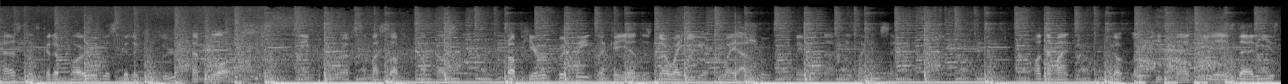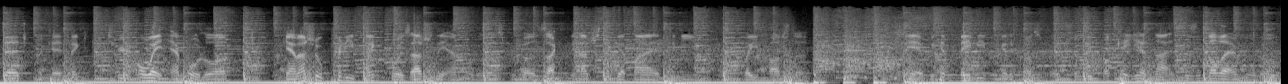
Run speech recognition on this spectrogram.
chest. Let's get a bow, let's get a glue, and blocks. Put the rest of my stuff in my person. Put up here quickly. Okay, yeah, there's no way he got away actually. Maybe not. He's like insane. Oh, never mind. He got glue. He's dead. He is dead. He is dead. Okay, thank you. Two. Oh wait, emerald ore. Okay, I'm actually pretty thankful it's actually emerald because I can actually get my thingy way faster. So yeah, we can maybe even get a crossbow. Okay, yeah, nice. There's another emerald.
